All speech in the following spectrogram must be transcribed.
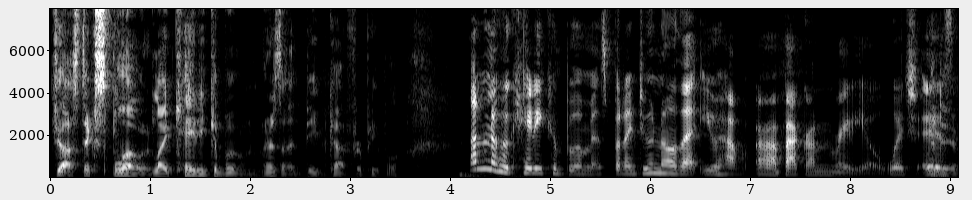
just explode like Katie Kaboom. There's a deep cut for people. I don't know who Katie Kaboom is, but I do know that you have a uh, background in radio, which is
